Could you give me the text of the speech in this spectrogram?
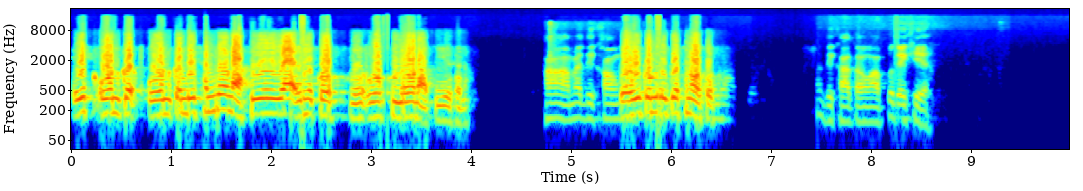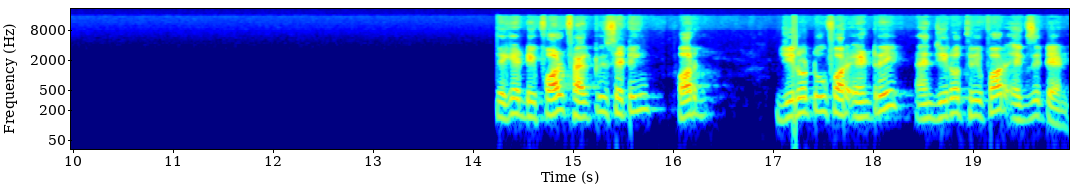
एक ऑन ऑन कंडीशन में होना चाहिए या एक ऑफ़ में ऑफ़ में होना चाहिए सर? हाँ मैं दिखाऊँगा। तो ही कम्युनिकेशन हो सकता दिखाता हूँ आपको देखिए। देखिए default factory setting for zero two for entry end zero three for exit end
